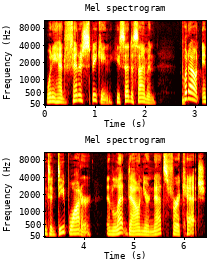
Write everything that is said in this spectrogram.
When he had finished speaking, he said to Simon, Put out into deep water and let down your nets for a catch.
